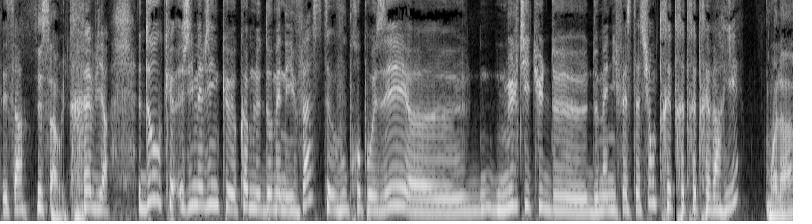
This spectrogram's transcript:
c'est ça? C'est ça, oui. Très bien. Donc, j'imagine que comme le domaine est vaste, vous proposez euh, une multitude de, de manifestations très très très très variées. Voilà,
